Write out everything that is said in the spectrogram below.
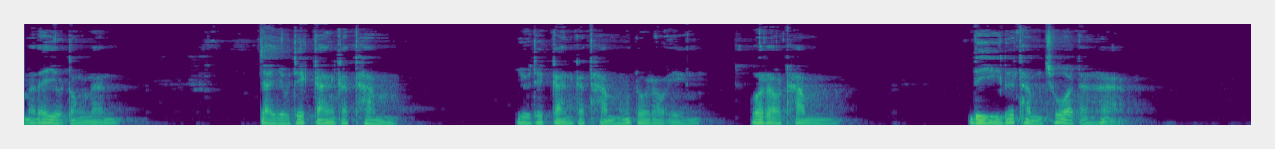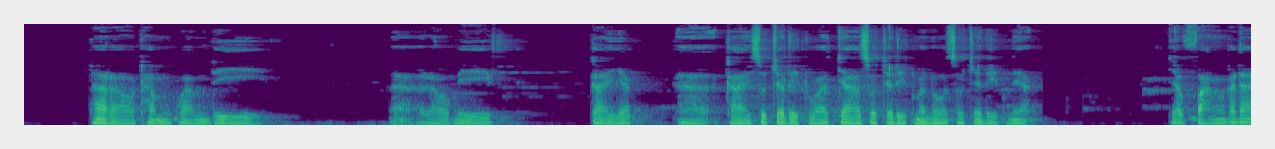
ไม่ได้อยู่ตรงนั้นจะอยู่ที่การกระทำอยู่ที่การกระทำของตัวเราเอง ว่าเราทำดีหรือทำชั่วต่างหาก ถ้าเราทำความดี เรามีกายกายสุจริตวาจาสุจริตมโนสุจริตเนี่ยจะฝังก็ได้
